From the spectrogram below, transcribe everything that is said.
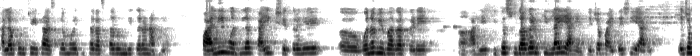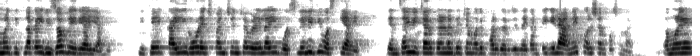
खालापूरच्या इथं असल्यामुळे तिथं रस्ता रुंदीकरण आहे. पाली मधलं काही क्षेत्र हे वन विभागाकडे आहे. तिथं सुधागड किल्लाही आहे त्याच्या पायथ्याशी आहे. त्याच्यामुळे तिथला काही रिझर्व एरियाही आहे. तिथे काही रोड एक्सपेन्शनच्या वेळेलाही वसलेली जी वस्ती आहे त्यांचाही विचार करणं त्याच्यामध्ये फार गरजेचं आहे. कारण ते गेल्या अनेक वर्षांपासून आहे. त्यामुळे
